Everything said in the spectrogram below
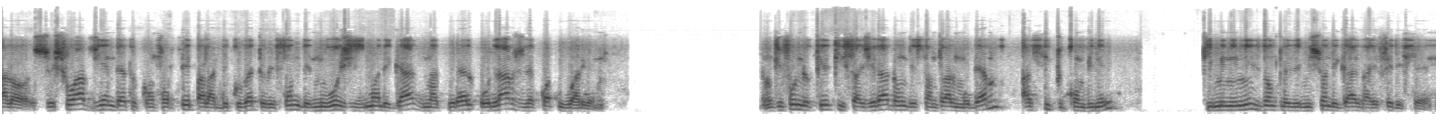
Alors, ce choix vient d'être conforté par la découverte récente de nouveaux gisements de gaz naturel au large des côtes ivoiriennes. Donc, il faut noter qu'il s'agira donc de centrales modernes, à cycle combiné, qui minimisent donc les émissions de gaz à effet de serre.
